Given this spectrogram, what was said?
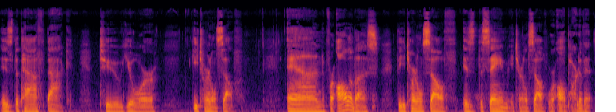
is the path back to your eternal self. And for all of us, the eternal self is the same eternal self. We're all part of it.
